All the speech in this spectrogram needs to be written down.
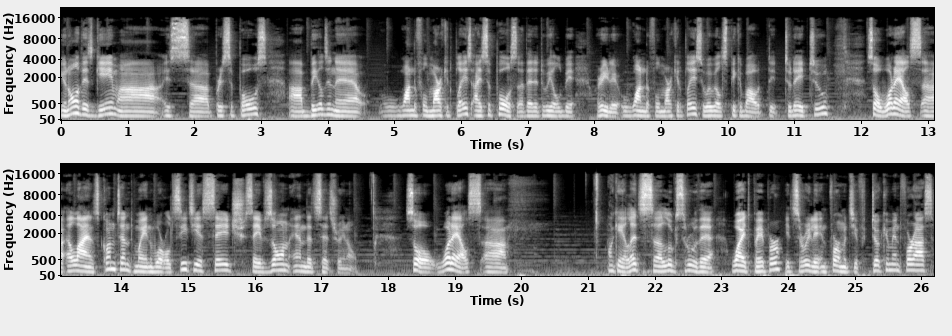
You know this game uh, is uh, presuppose uh, building a wonderful marketplace. I suppose that it will be really wonderful marketplace. We will speak about it today too. So what else? Uh, Alliance content, main world city, Sage, safe zone, and etc. You know. So what else? Uh, okay, let's uh, look through the white paper. It's a really informative document for us.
